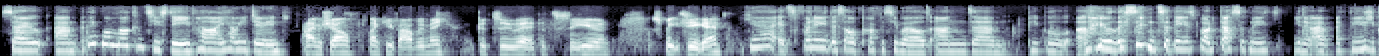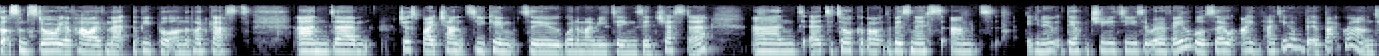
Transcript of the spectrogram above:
So, um, a big warm welcome to you, Steve. Hi, how are you doing? Hi, Michelle. Thank you for having me. Good to uh, good to see you and speak to you again. Yeah, it's funny this old property world, and um, people who listen to these podcasts with me, you know, I've, I've, usually got some story of how I've met the people on the podcasts, and um, just by chance you came to one of my meetings in Chester and uh, to talk about the business and you know the opportunities that were available. So I, I do have a bit of background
